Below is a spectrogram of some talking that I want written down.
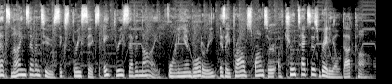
That's 972 636 8379. Forney Embroidery is a proud sponsor of TrueTexasRadio.com.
